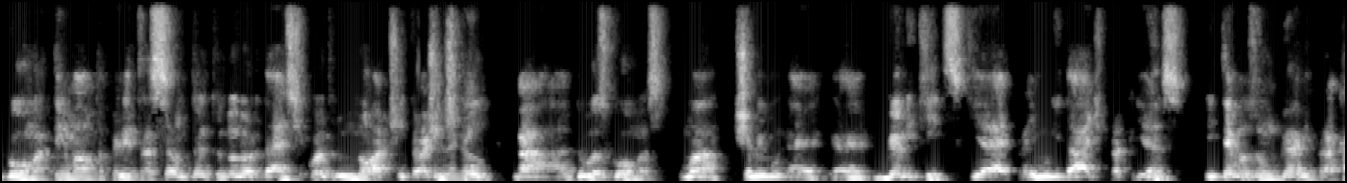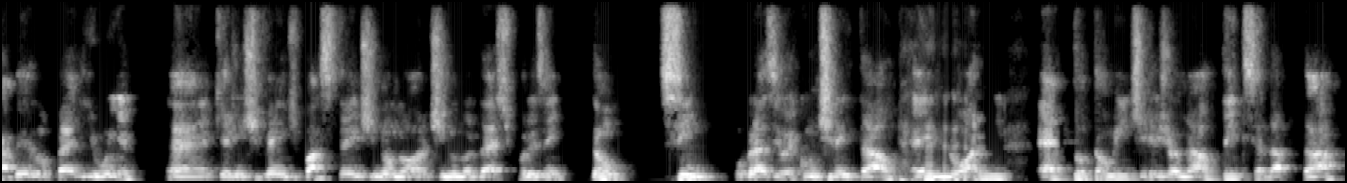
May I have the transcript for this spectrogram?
Goma tem uma alta penetração tanto no Nordeste quanto no Norte. Então a gente tem a, duas gomas, uma chama é, é, Gummy Kits, que é para imunidade para criança, e temos um Gummy para cabelo, pele e unha, é, que a gente vende bastante no Norte e no Nordeste, por exemplo. Então, sim, o Brasil é continental, é enorme, é totalmente regional, tem que se adaptar.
